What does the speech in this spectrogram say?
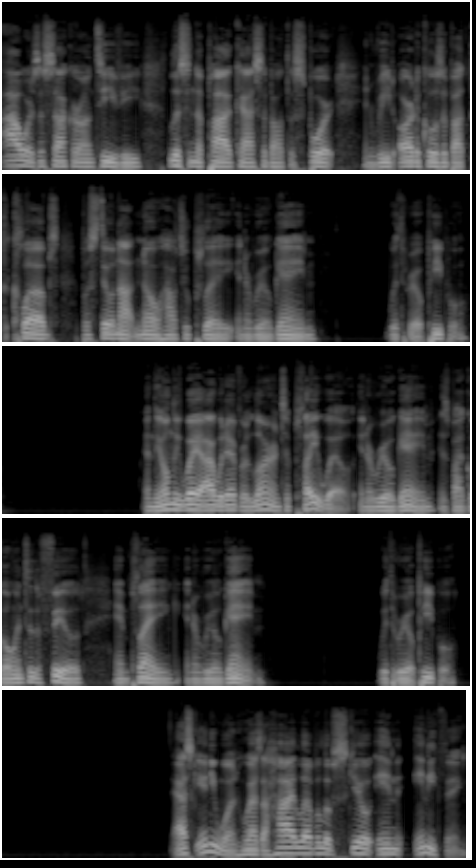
hours of soccer on TV, listen to podcasts about the sport, and read articles about the clubs, but still not know how to play in a real game with real people. And the only way I would ever learn to play well in a real game is by going to the field and playing in a real game with real people. Ask anyone who has a high level of skill in anything,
